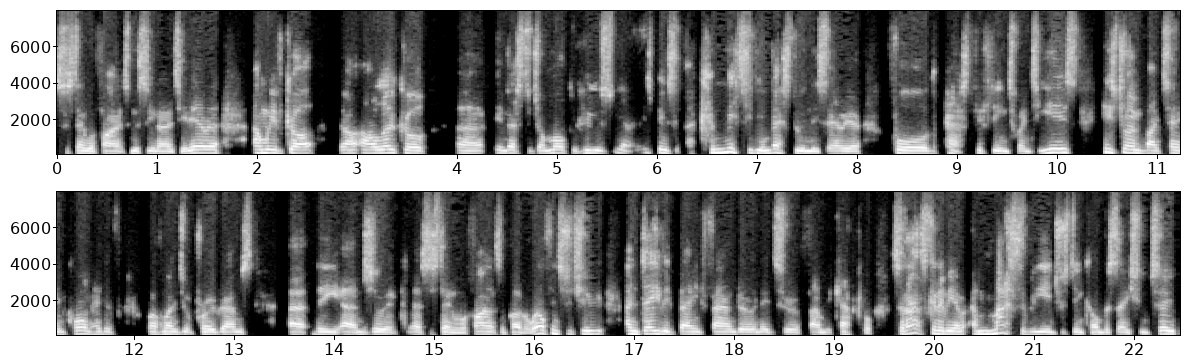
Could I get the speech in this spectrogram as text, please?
sustainable finance in the C19 area. And we've got our, our local uh, investor, John Malcolm, who's you know, he's been a committed investor in this area for the past 15, 20 years. He's joined by Tayan Kwon, head of wealth management programs at the um, Zurich uh, Sustainable Finance and Private Wealth Institute, and David Bain, founder and editor of Family Capital. So that's going to be a, a massively interesting conversation too.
